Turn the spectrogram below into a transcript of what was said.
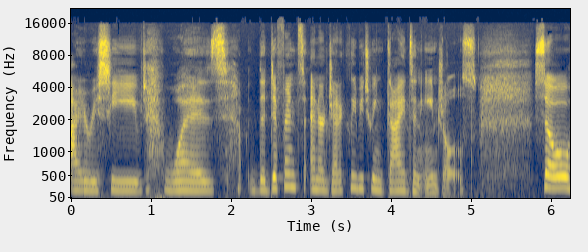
I received was the difference energetically between guides and angels. So,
